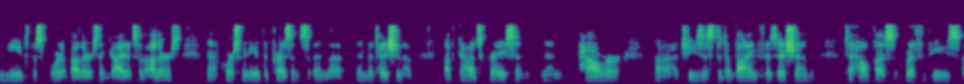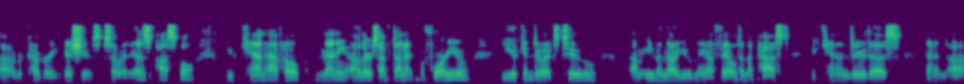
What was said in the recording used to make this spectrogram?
need the support of others and guidance of others. And of course, we need the presence and the invitation of, of God's grace and, and power, uh, Jesus, the divine physician, to help us with these uh, recovery issues. So it is possible. You can have hope. Many others have done it before you. You can do it too. Um, even though you may have failed in the past, you can do this. And uh,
